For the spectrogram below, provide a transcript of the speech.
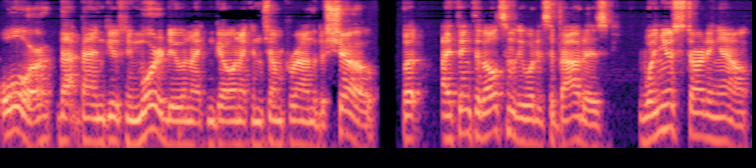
or that band gives me more to do and I can go and I can jump around at a show. But I think that ultimately what it's about is when you're starting out,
